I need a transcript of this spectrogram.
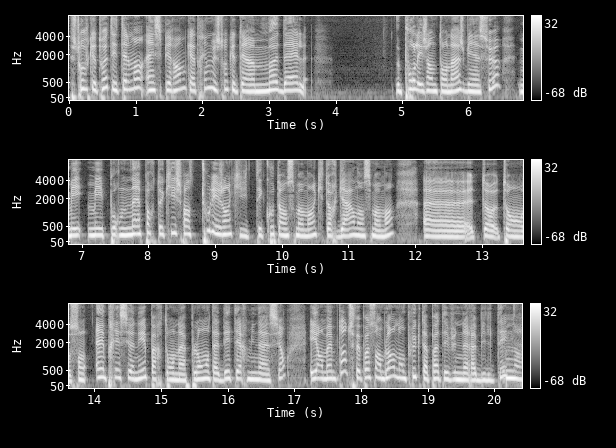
je trouve que toi, tu es tellement inspirante, Catherine, mais je trouve que tu es un modèle pour les gens de ton âge, bien sûr, mais, mais pour n'importe qui, je pense tous les gens qui t'écoutent en ce moment, qui te regardent en ce moment, euh, ton, sont impressionnés par ton aplomb, ta détermination, et en même temps, tu fais pas semblant non plus que t'as pas tes vulnérabilités. Non.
